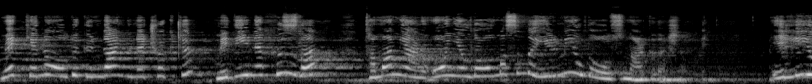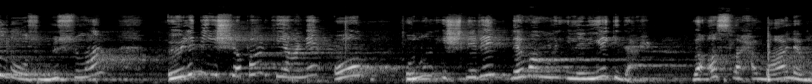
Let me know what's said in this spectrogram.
Mekke ne oldu? Günden güne çöktü. Medine hızla tamam yani 10 yılda olmasın da 20 yılda olsun arkadaşlar. 50 yılda olsun Müslüman öyle bir iş yapar ki yani o onun işleri devamlı ileriye gider. Ve aslaha balehu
